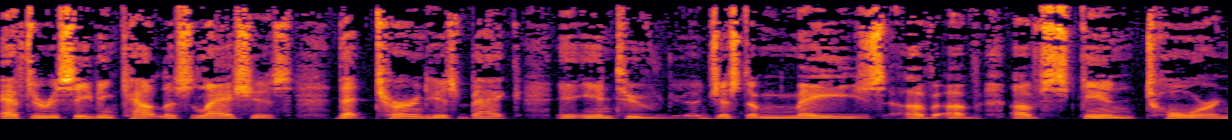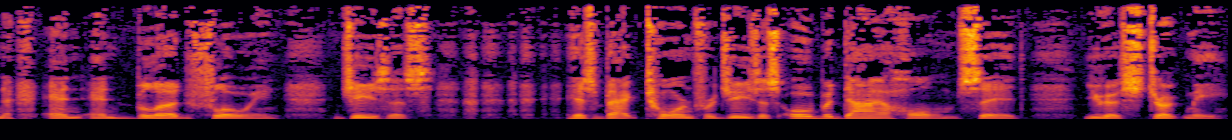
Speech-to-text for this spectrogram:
after receiving countless lashes that turned his back into just a maze of, of, of skin torn and, and blood flowing. Jesus, his back torn for Jesus, Obadiah Holmes said, you have struck me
